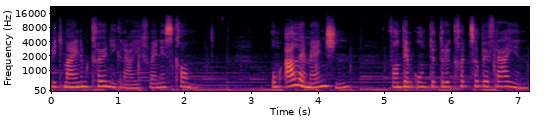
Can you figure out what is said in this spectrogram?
mit meinem Königreich, wenn es kommt, um alle Menschen von dem Unterdrücker zu befreien.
